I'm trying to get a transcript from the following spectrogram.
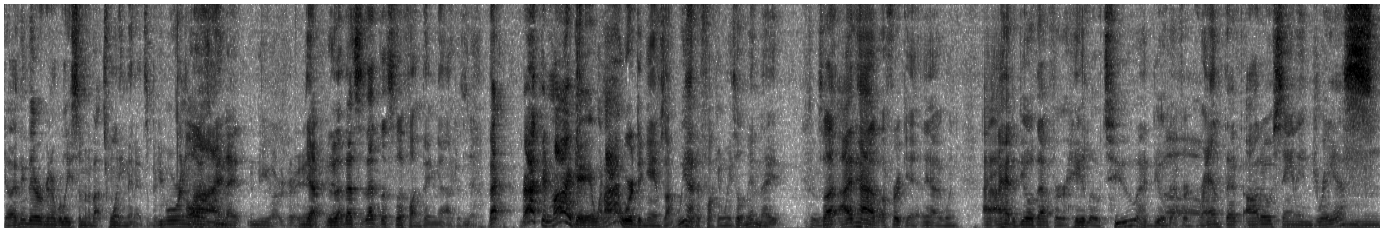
I think they were going to release them in about 20 minutes, but people were in Oh, line. midnight in New York, right? Yeah, that, that's that, that's the fun thing now. Because Yeah. back back in my day, when I worked at GameStop, we had to fucking wait till midnight. So I, I'd have a freaking yeah. When I, I had to deal with that for Halo Two, I had to deal with that for Oh. Grand Theft Auto San Andreas.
